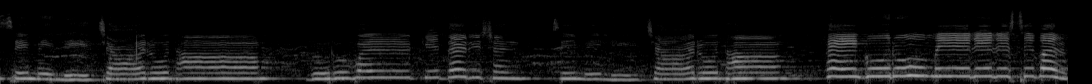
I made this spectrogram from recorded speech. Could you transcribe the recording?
से मिले चारों धाम। गुरुवर के दर्शन से मिले चारों धाम। है गुरु मेरे ऋषिवर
